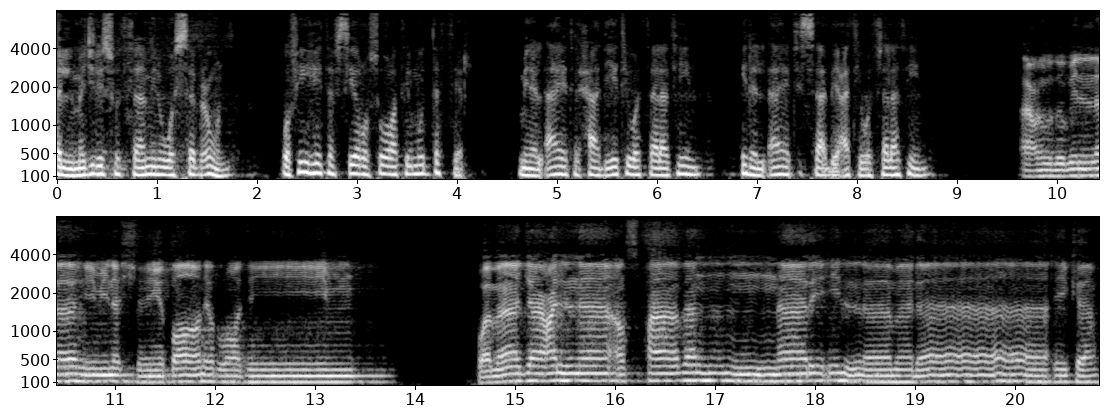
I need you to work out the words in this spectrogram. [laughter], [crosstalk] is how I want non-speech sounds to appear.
المجلس الثامن والسبعون وفيه تفسير سورة المدثر من الآية الحادية والثلاثين إلى الآية السابعة والثلاثين. أعوذ بالله من الشيطان الرجيم. وما جعلنا أصحاب النار إلا ملائكة.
